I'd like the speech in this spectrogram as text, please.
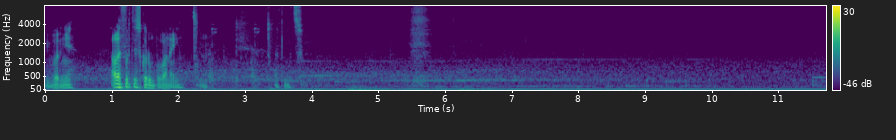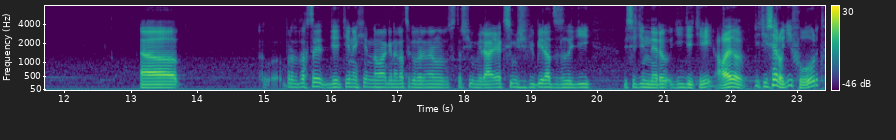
výborně. Ale furt je skorumpovaný. Tak nic. Uh, proto to chce děti, nech je nová generace guvernérů starší umírá. Jak si můžeš vybírat z lidí, když se ti nerodí děti? Ale děti se rodí furt.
